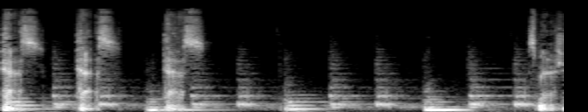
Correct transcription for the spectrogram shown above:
Pass. Pass. Pass. Smash.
